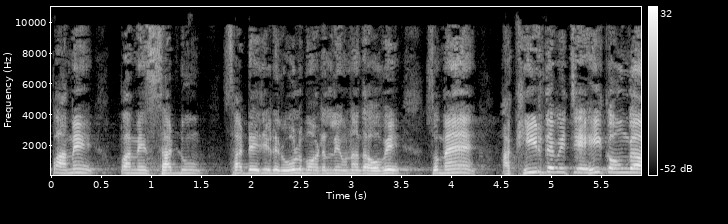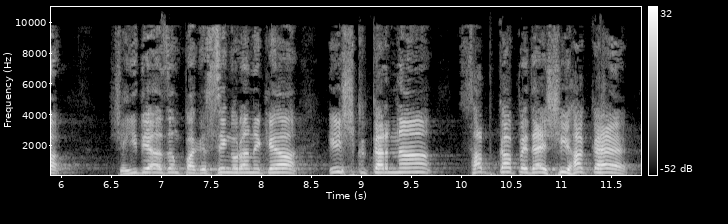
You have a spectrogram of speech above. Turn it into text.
ਭਾਵੇਂ ਭਾਵੇਂ ਸਾਨੂੰ ਸਾਡੇ ਜਿਹੜੇ ਰੋਲ ਮਾਡਲ ਨੇ ਉਹਨਾਂ ਦਾ ਹੋਵੇ ਸੋ ਮੈਂ ਅਖੀਰ ਦੇ ਵਿੱਚ ਇਹੀ ਕਹੂੰਗਾ ਸ਼ਹੀਦ ਆਜ਼ਮ ਭਗਤ ਸਿੰਘ ਹੋਰਾਂ ਨੇ ਕਿਹਾ ਇਸ਼ਕ ਕਰਨਾ ਸਭ ਦਾ ਪੈਦਾਇਸ਼ੀ ਹੱਕ ਹੈ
